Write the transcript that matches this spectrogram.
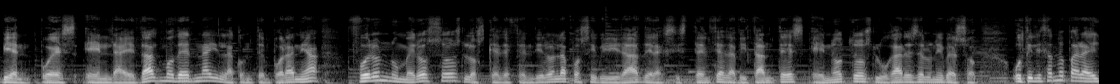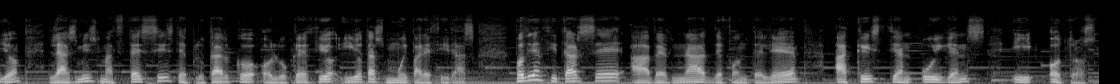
Bien, pues en la Edad Moderna y en la contemporánea fueron numerosos los que defendieron la posibilidad de la existencia de habitantes en otros lugares del universo, utilizando para ello las mismas tesis de Plutarco o Lucrecio y otras muy parecidas. Podrían citarse a Bernard de Fontellier, a Christian Huygens y otros.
